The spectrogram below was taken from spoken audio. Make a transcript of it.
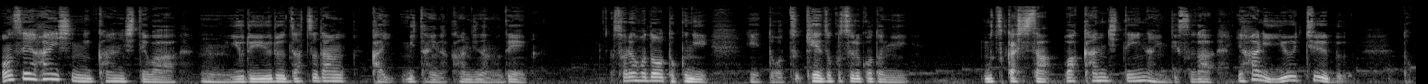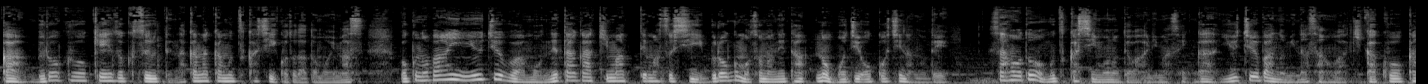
音声配信に関しては、うん、ゆるゆる雑談会みたいな感じなので、それほど特に、えっ、ー、と、継続することに難しさは感じていないんですが、やはり YouTube とかブログを継続するってなかなか難しいことだと思います。僕の場合 YouTube はもうネタが決まってますし、ブログもそのネタの文字起こしなので、さほど難しいものではありませんが、YouTuber の皆さんは企画を考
